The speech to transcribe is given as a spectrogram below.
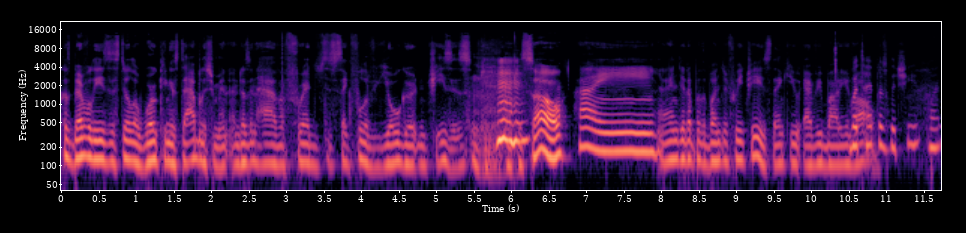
because Beverly's is still a working establishment and doesn't have a fridge that's like full of yogurt and cheeses. so, hi, I ended up with a bunch of free cheese. Thank you, everybody involved. What type of the cheese? What?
